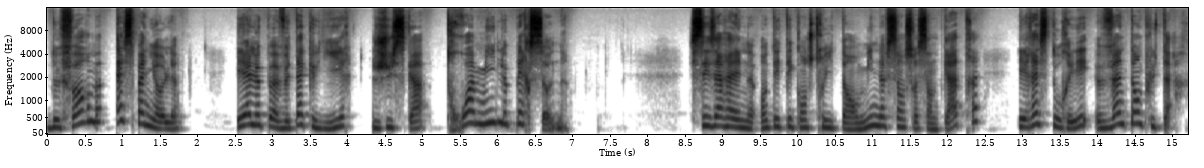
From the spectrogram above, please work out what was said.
de forme espagnole et elles peuvent accueillir jusqu'à 3000 personnes. Ces arènes ont été construites en 1964 et restaurées 20 ans plus tard.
